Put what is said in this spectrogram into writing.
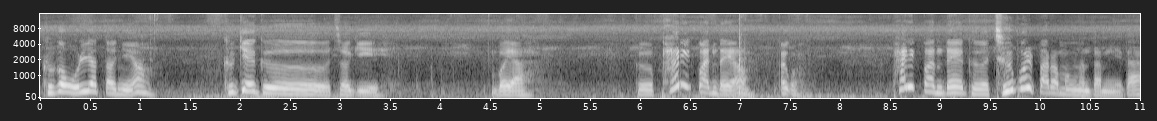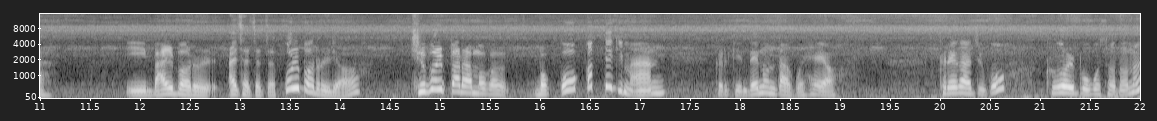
그거 올렸더니요. 그게 그 저기 뭐야 그 파리과인데요. 아이고 파리과인데 그 즙을 빨아먹는답니다. 이 말벌을 아자자자 꿀벌을요 즙을 빨아먹어 먹고 껍데기만 그렇게 내놓는다고 해요. 그래가지고 그걸 보고서는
